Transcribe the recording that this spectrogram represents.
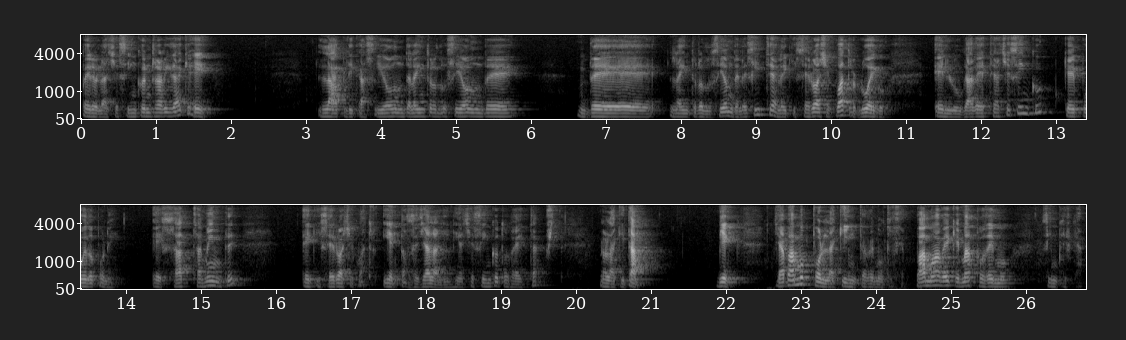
pero el H5 en realidad ¿qué es? la aplicación de la introducción de, de la introducción del existe al X0H4. Luego, en lugar de este H5, ¿qué puedo poner? Exactamente X0H4. Y entonces ya la línea H5, toda esta, nos la quitamos. Bien, ya vamos por la quinta demostración. Vamos a ver qué más podemos simplificar.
